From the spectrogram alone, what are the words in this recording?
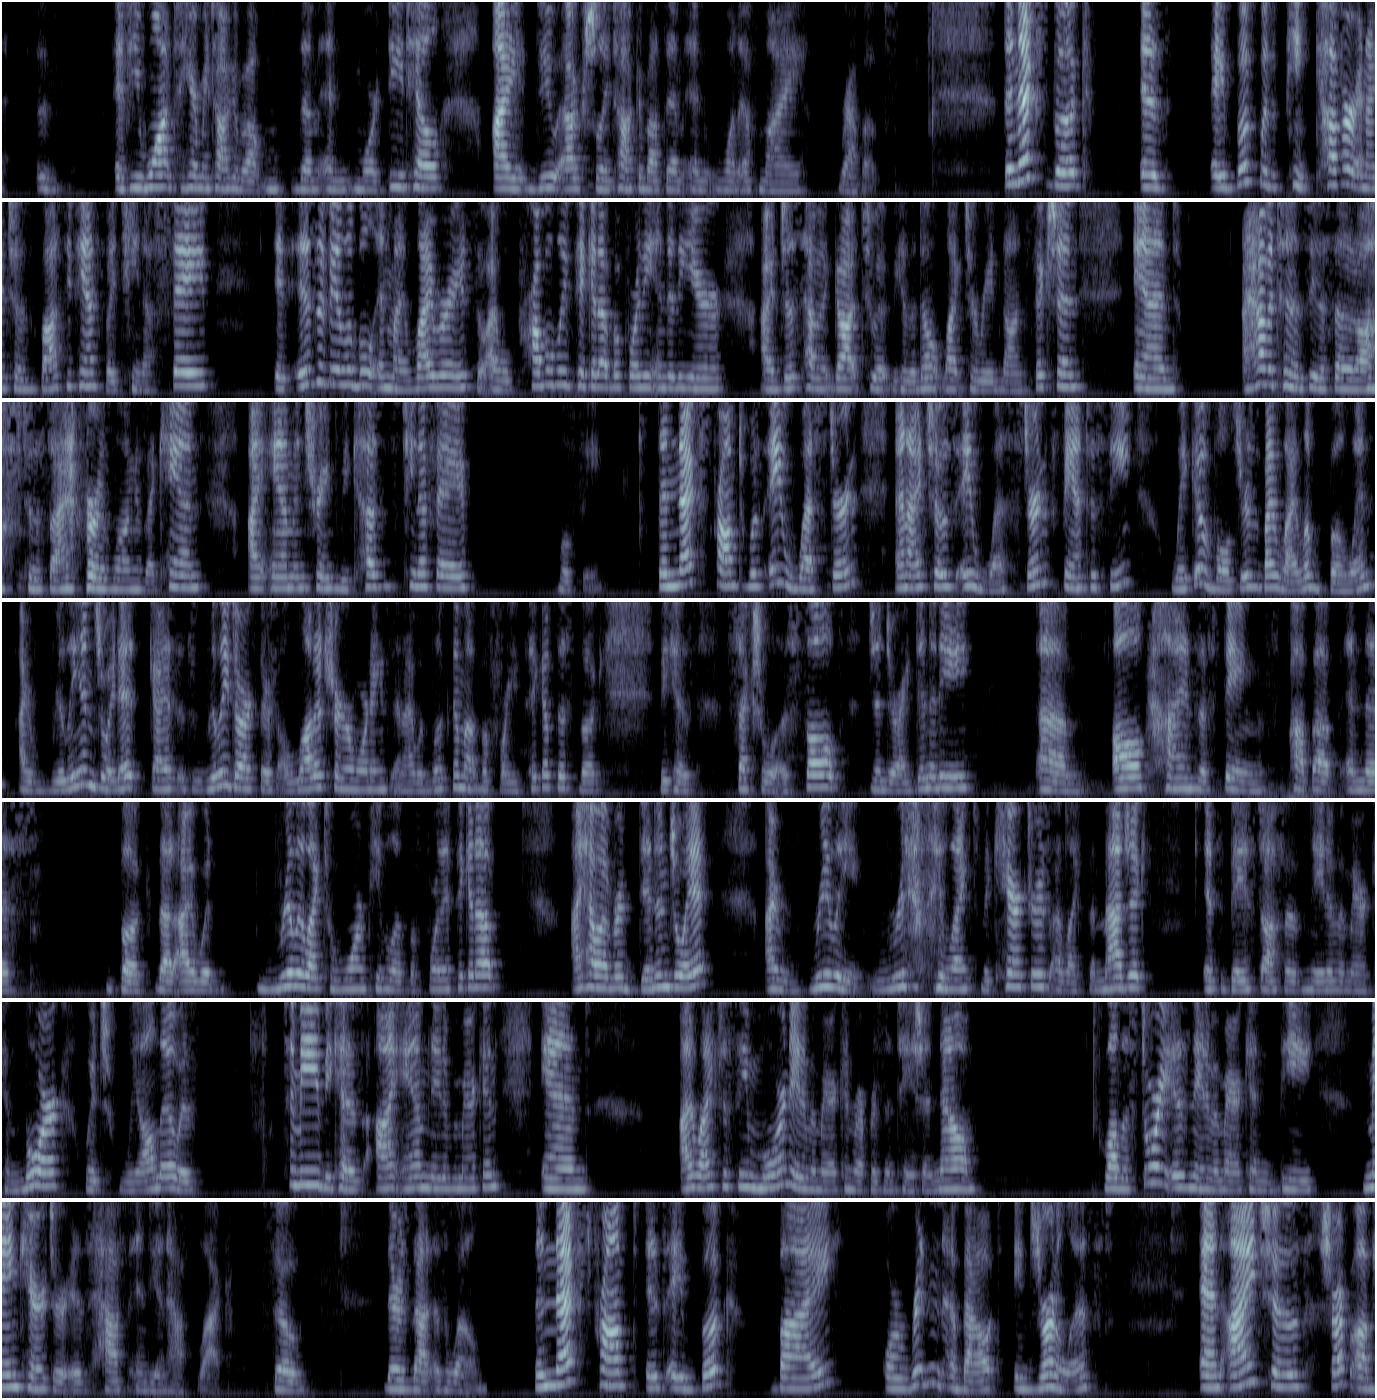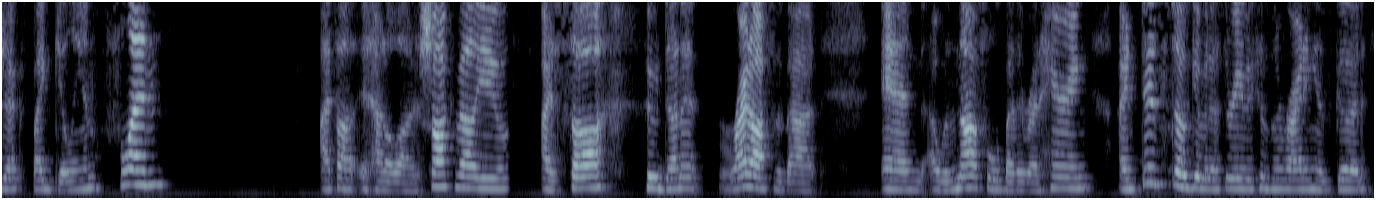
If you want to hear me talk about them in more detail, I do actually talk about them in one of my wrap ups. The next book is a book with a pink cover, and I chose Bossypants by Tina Fey. It is available in my library, so I will probably pick it up before the end of the year. I just haven't got to it because I don't like to read nonfiction, and I have a tendency to set it off to the side for as long as I can. I am intrigued because it's Tina Fey. We'll see. The next prompt was a Western, and I chose a Western fantasy, Wake of Vultures by Lila Bowen. I really enjoyed it. Guys, it's really dark. There's a lot of trigger warnings, and I would look them up before you pick up this book because sexual assault, gender identity, um, all kinds of things pop up in this book that I would really like to warn people of before they pick it up. I, however, did enjoy it. I really, really liked the characters. I liked the magic. It's based off of Native American lore, which we all know is to me because I am Native American and I like to see more Native American representation. Now, while the story is Native American, the main character is half Indian, half black. So there's that as well. The next prompt is a book by or written about a journalist, and I chose Sharp Objects by Gillian Flynn. I thought it had a lot of shock value. I saw who done it right off the bat, and I was not fooled by the red herring. I did still give it a three because the writing is good,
